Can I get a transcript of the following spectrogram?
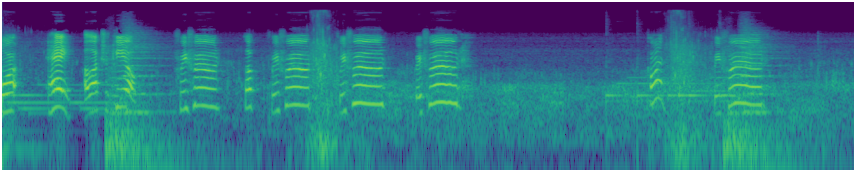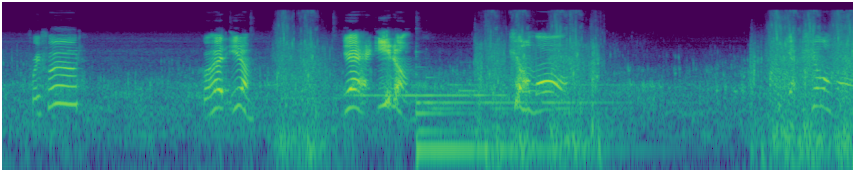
What? Hey, electric eel. Free food. Look, free food. Free food. Free food. Come on. Free food. Free food. Go ahead, eat them. Yeah, eat them. Kill them all. Yeah, kill them all.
